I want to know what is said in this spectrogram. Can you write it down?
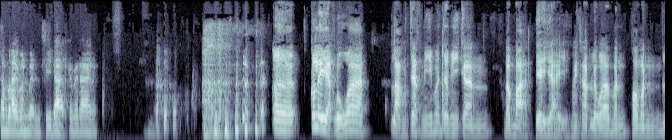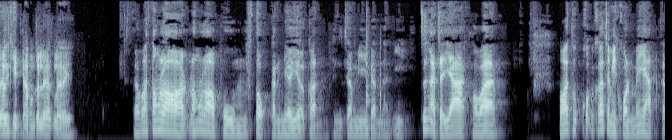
ทำลายมันเหมือนฝีดาดก็ไม่ได้นะเออก็เลยอยากรู้ว่าหลังจากนี้มันจะมีการระบาดใหญ่ ๆ อีกไหมครับ หรือว่ามันพอมันเลิกคิดแล้วมันก็เลิกเลย แล้วว่าต้องรอต้องรอภูมิตกกันเยอะๆก่อน ถึงจะมีแบบนั้นอีก ซึ่งอาจจะยาก เพราะว่า เพราะว่าทุกคนก็จะมีคนไม่อยากจะ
